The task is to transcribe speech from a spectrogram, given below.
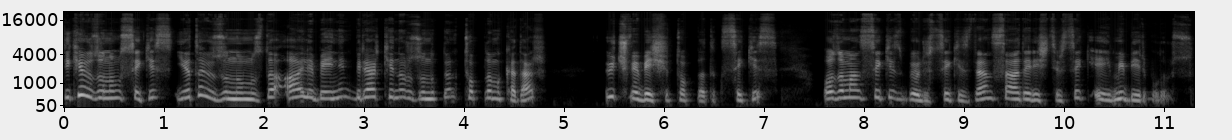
Dikey uzunluğumuz 8, yatay uzunluğumuz da A ile B'nin birer kenar uzunluklarının toplamı kadar 3 ve 5'i topladık 8. O zaman 8 bölü 8'den sadeleştirsek eğimi 1 buluruz.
